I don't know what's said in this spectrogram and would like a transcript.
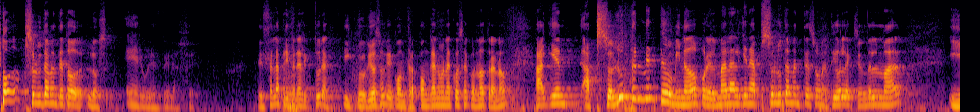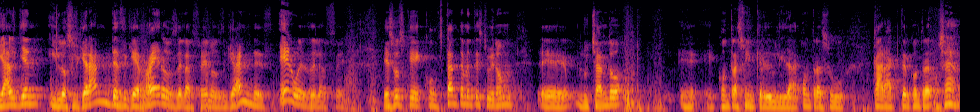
todo, absolutamente todo, los héroes de la fe. Esa es la primera lectura. Y curioso que contrapongan una cosa con otra, ¿no? Alguien absolutamente dominado por el mal, alguien absolutamente sometido a la acción del mal, y alguien, y los grandes guerreros de la fe, los grandes héroes de la fe, esos que constantemente estuvieron eh, luchando eh, eh, contra su incredulidad, contra su carácter, contra, o sea,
